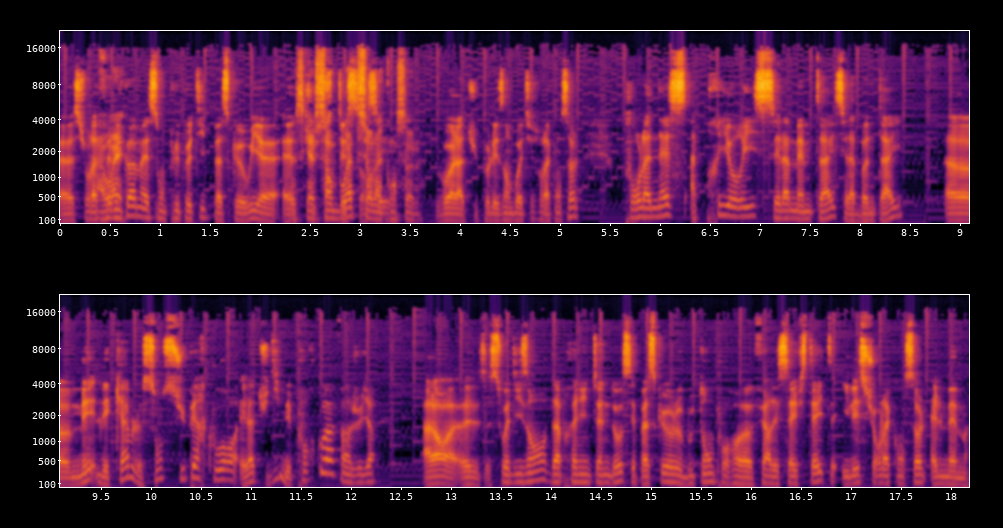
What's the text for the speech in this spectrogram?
Euh, sur la Ah ouais. Famicom, elles sont plus petites parce que oui, elles, Parce qu'elles s'emboîtent sur la console. Voilà, tu peux les emboîter sur la console. Pour la NES, a priori, c'est la même taille, c'est la bonne taille. Euh, mais les câbles sont super courts. Et là, tu dis, mais pourquoi? Enfin, je veux dire. Alors, euh, soi-disant, d'après Nintendo, c'est parce que le bouton pour euh, faire des save states, il est sur la console elle-même.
